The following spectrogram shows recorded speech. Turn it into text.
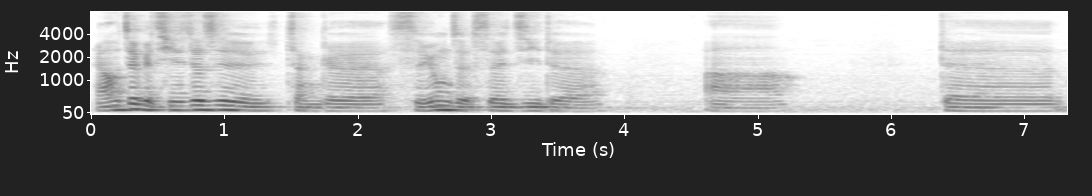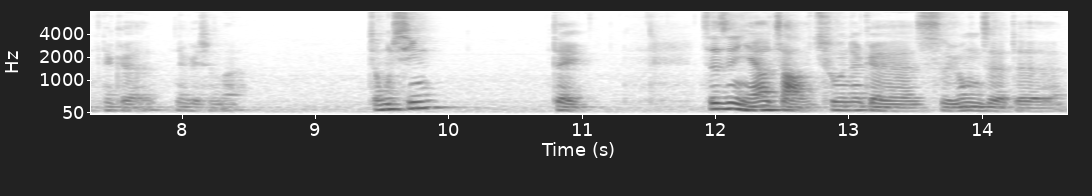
然后这个其实就是整个使用者设计的啊的那个那个什么中心，对，这是你要找出那个使用者的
